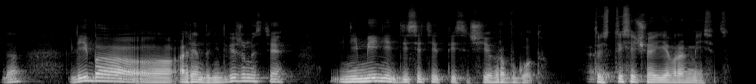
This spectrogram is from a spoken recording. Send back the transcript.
Да? Либо э, аренда недвижимости не менее 10 тысяч евро в год. То есть 1000 евро в месяц?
